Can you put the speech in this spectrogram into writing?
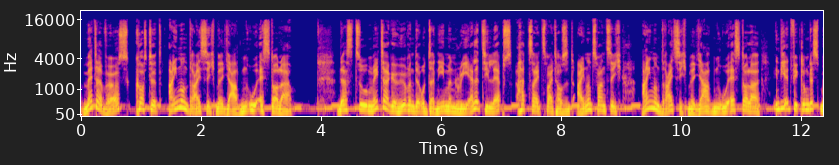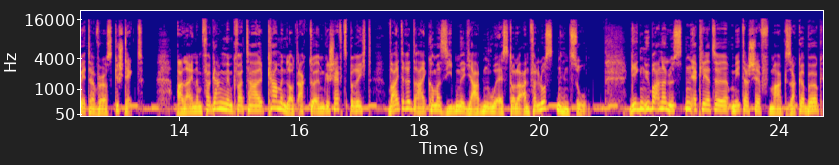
Metaverse kostet 31 Milliarden US-Dollar. Das zu Meta gehörende Unternehmen Reality Labs hat seit 2021 31 Milliarden US-Dollar in die Entwicklung des Metaverse gesteckt. Allein im vergangenen Quartal kamen laut aktuellem Geschäftsbericht weitere 3,7 Milliarden US-Dollar an Verlusten hinzu. Gegenüber Analysten erklärte Meta-Chef Mark Zuckerberg,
